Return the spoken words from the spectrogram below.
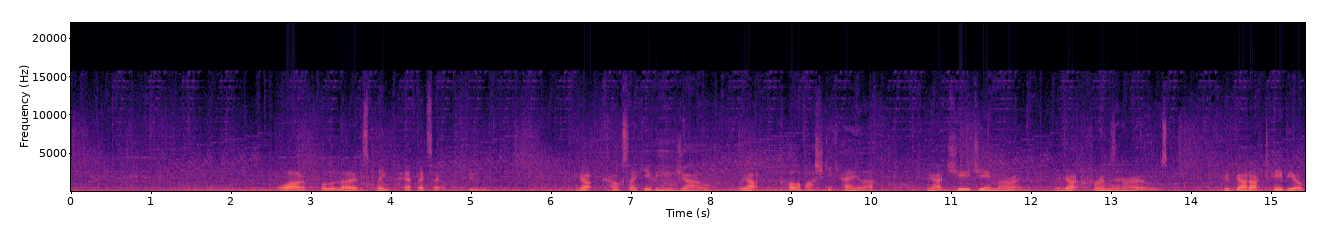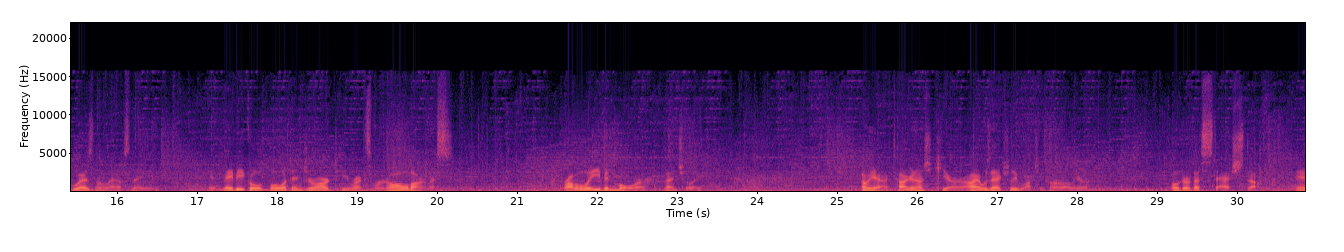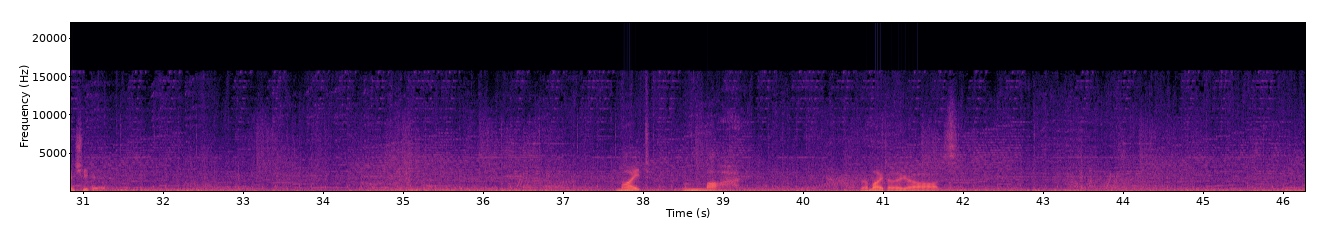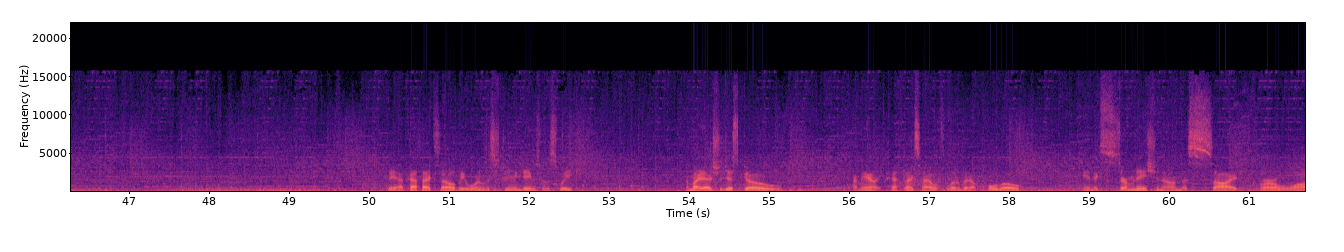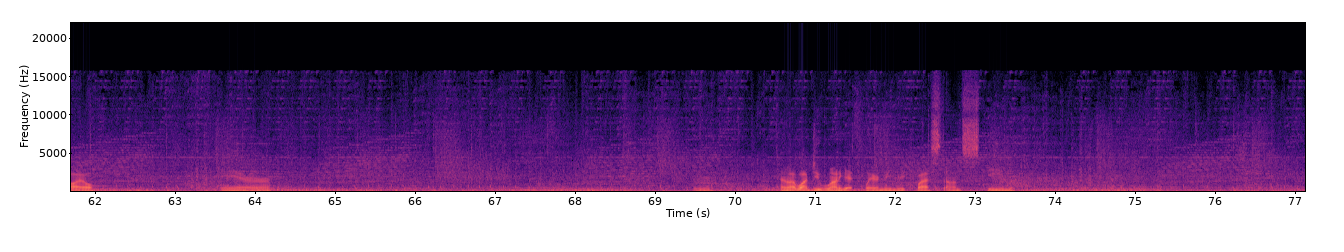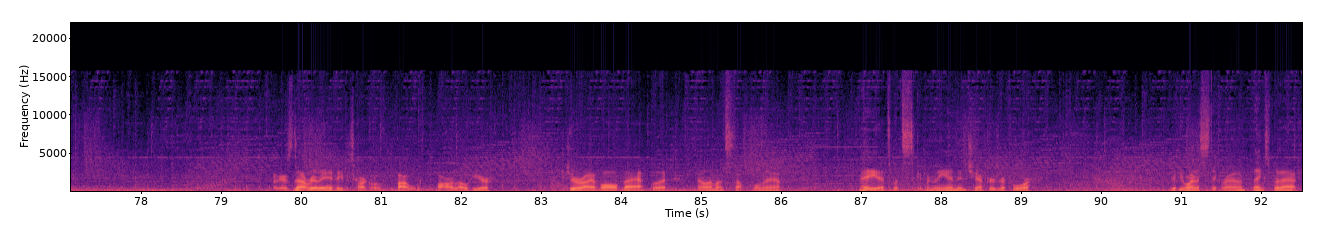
A lot of Hololive is playing Path Exile 2. We got Koseki Bijou. We got Kovalskia Kaela. We got Gigi Murin. We've got Crimzon Ruze. We've got Octavio, who has no last name. And maybe Goldbullet and Jurard T Rexford all of Armis. Probably even more, eventually. Oh yeah, Takanashi Kiara. I was actually watching her earlier. Told her to stash stuff, and she did. Might. Might. The might of the gods. Yeah, Path Exile will be one of the streaming games for this week. I might actually just go primarily Path of Exile with a little bit of Holo and Extermination on the side for a while. There. Mm. And I want, do want to get Flare name request on Steam. There's not really anything to talk about with Barlowe here. Sure, I evolved that, but now I'm unstoppable now. Hey, that's what skipping the end in chapters are for. If you want to stick around, thanks for that.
